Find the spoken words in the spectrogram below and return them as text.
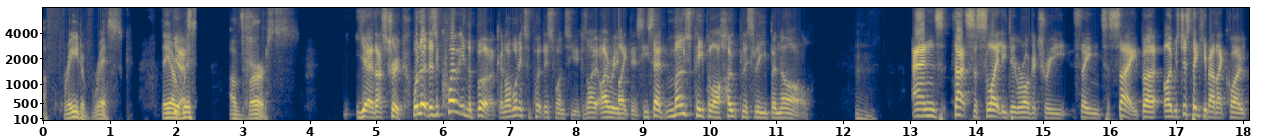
afraid of risk. They are Yes. risk averse. Yeah, that's true. Well, look, there's a quote in the book, and I wanted to put this one to you because I, I really like this. He said, Most people are hopelessly banal. Mhm. And that's a slightly derogatory thing to say. But I was just thinking about that quote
